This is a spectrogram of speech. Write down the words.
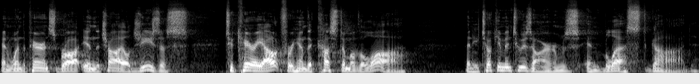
And when the parents brought in the child, Jesus, to carry out for him the custom of the law, then he took him into his arms and blessed God.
